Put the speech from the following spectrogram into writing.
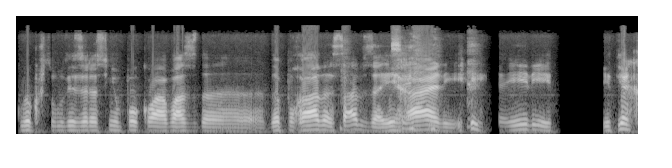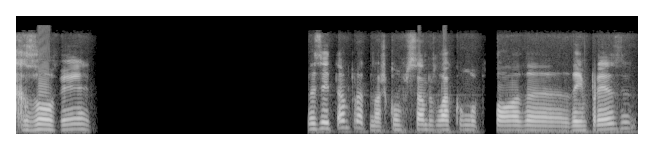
como eu costumo dizer assim, um pouco à base da, da porrada, sabes? A errar e, e a ir e e tinha que resolver. Mas então pronto, nós conversámos lá com o pessoal da, da empresa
